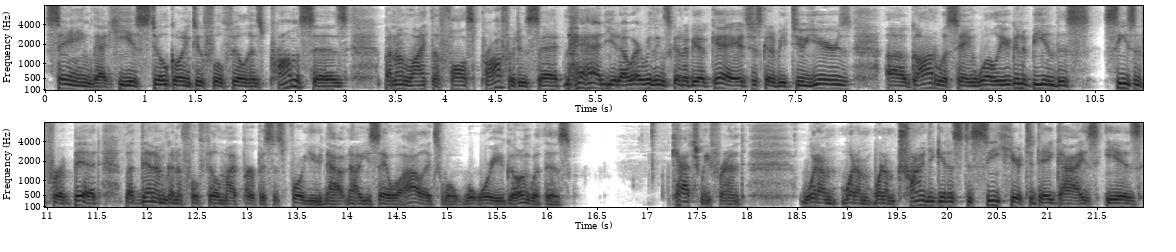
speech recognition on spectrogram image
saying that he is still going to fulfill his promises, but unlike the false prophet who said, man, you know, everything's going to be okay. It's just going to be two years. Uh, God was saying, well, you're going to be in this season for a bit, but then I'm going to fulfill my purposes for you. Now, now you say, well, Alex, well, where are you going with this? Catch me friend. What i'm what i'm what i'm trying to get us to see here today guys is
